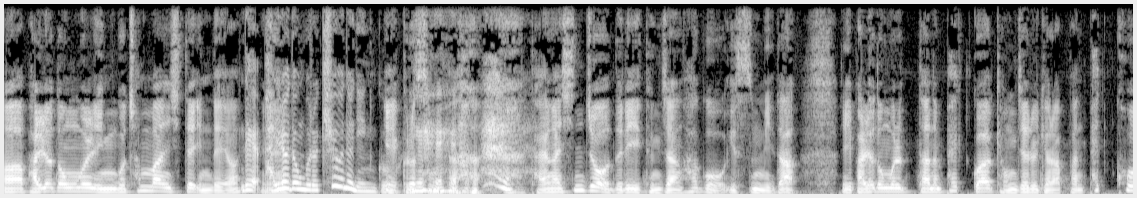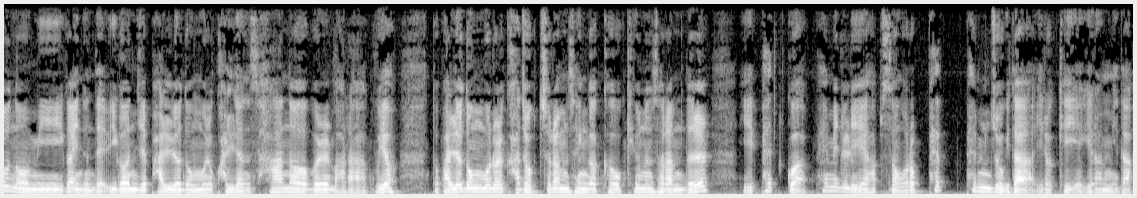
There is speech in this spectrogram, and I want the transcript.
어, 반려동물 인구 천만 시대인데요. 네, 예. 반려동물을 예. 키우는 인구. 예, 그렇습니다. 예. 다양한 신조어들이 등장하고 있습니다. 이 반려동물을 타는 펫과 경제를 결합한 펫코노미가 있는데 이건 이제 반려동물 관련 산업을 말하고요. 또 반려동물을 가족처럼 생각하고 키우는 사람들 이 펫과 패밀리의 합성어로 펫 팸족이다 이렇게 얘기를 합니다.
